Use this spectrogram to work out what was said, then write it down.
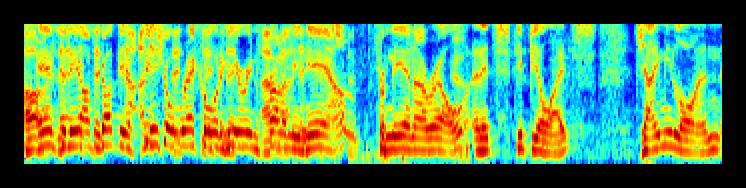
Oh, Anthony, listen, I've got the uh, official listen, record listen. here in All front of me listen, now listen. from the NRL, and it stipulates Jamie Lyon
